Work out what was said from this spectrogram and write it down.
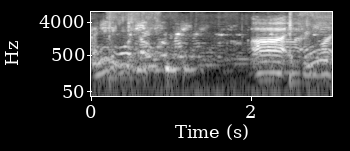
I need to kill. Uh, if you want.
